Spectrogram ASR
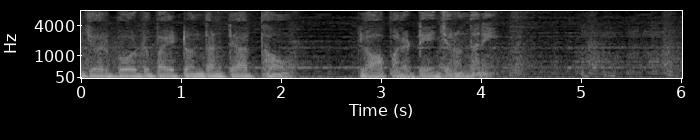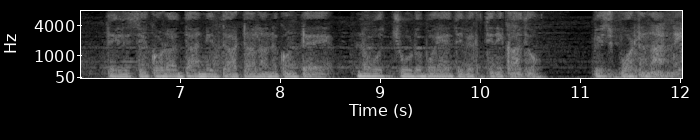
డేంజర్ బోర్డు బయట ఉందంటే అర్థం. లోపల డేంజర్ ఉందని. తెలిసి కూడా దాన్ని దాటాలనుకుంటే నువ్వు చూడబోయేది వ్యక్తిని కాదు. విస్ఫోటనాన్ని.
